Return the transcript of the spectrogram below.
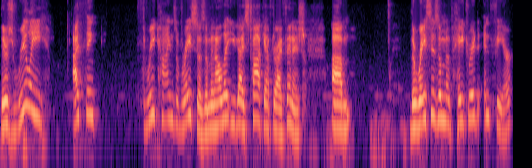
there's really I think three kinds of racism and I'll let you guys talk after I finish. Um, the racism of hatred and fear,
